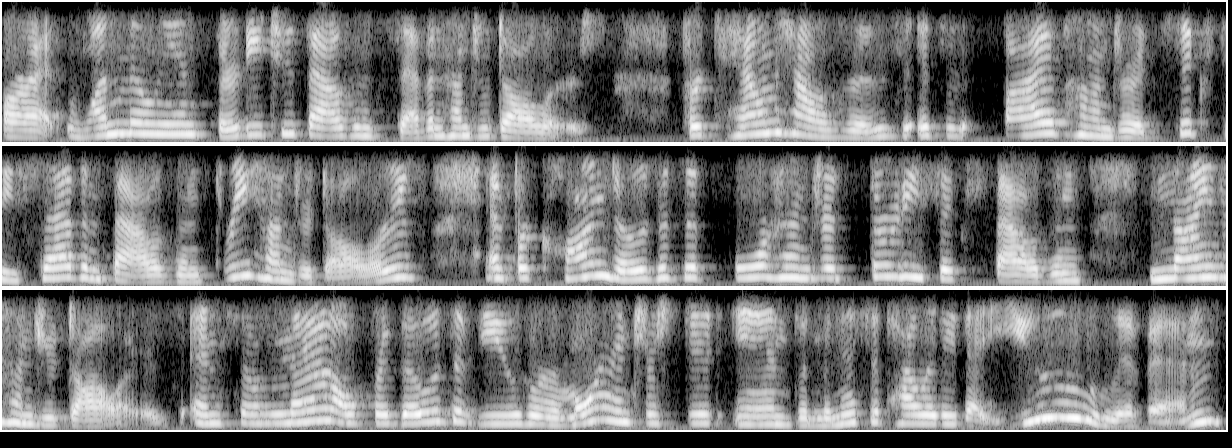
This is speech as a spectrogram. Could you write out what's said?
are at one million thirty-two thousand seven hundred dollars. For townhouses, it's at five hundred sixty-seven thousand three hundred dollars, and for condos, it's at four hundred thirty-six thousand nine hundred dollars. And so now, for those of you who are more interested in the municipality that you live in,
